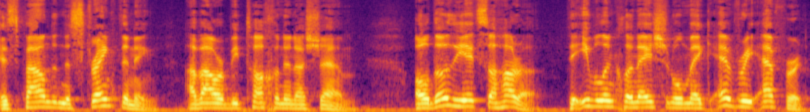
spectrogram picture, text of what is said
is found in the strengthening of our bitachon in Hashem. Although the Yetzer Hara, the evil inclination, will make every effort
